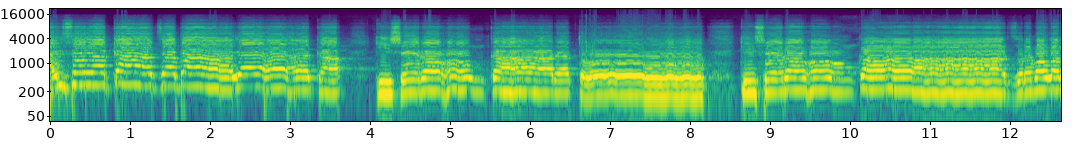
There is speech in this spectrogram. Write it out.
আইসো একা, যাবা একা কিসের অহংকার তো কিসের অহংকার? জোরে বাউলার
